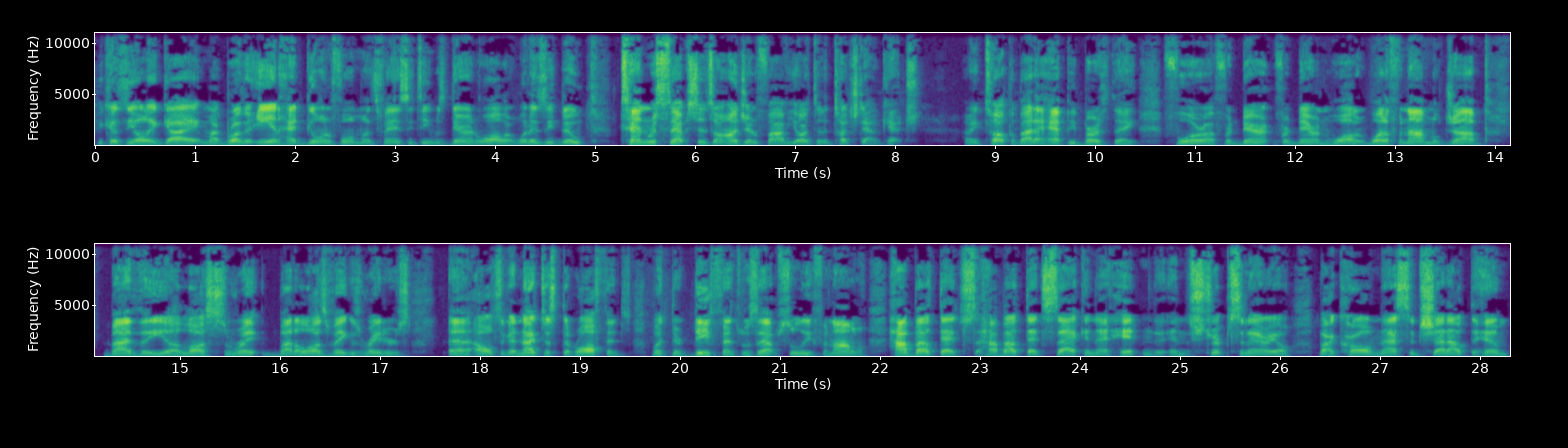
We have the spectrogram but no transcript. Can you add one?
Because the only guy my brother Ian had going for him on his fantasy team was Darren Waller. What does he do? 10 receptions, 105 yards, and a touchdown catch. I mean, talk about a happy birthday for uh, for Darren for Darren Waller. What a phenomenal job by the uh, Las Ra- by the Las Vegas Raiders uh, altogether. Not just their offense, but their defense was absolutely phenomenal. How about that? How about that sack and that hit in the in the strip scenario by Carl Nassib? Shout out to him,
